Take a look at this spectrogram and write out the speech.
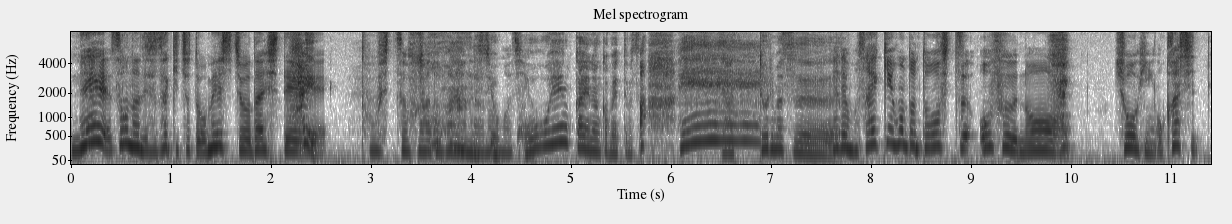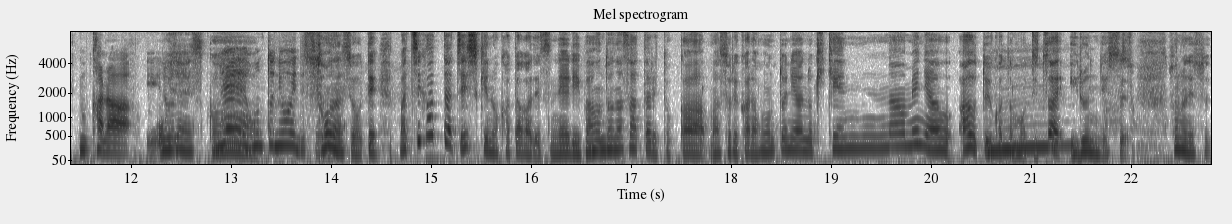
ねそうなんですよ。さっきちょっとお名刺頂戴して、はい。糖質オフアドバイザなんですの講演会なんかもやってます。あへやえっております。いやでも最近本当に糖質オフのはい商品、お菓子から多多いじゃないですか。ね本当に多いですよね。そうなんですよ。で間違った知識の方がですねリバウンドなさったりとか、まあ、それから本当にあの危険な目に遭う遭うという方も実はいるんです。そうなんです。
